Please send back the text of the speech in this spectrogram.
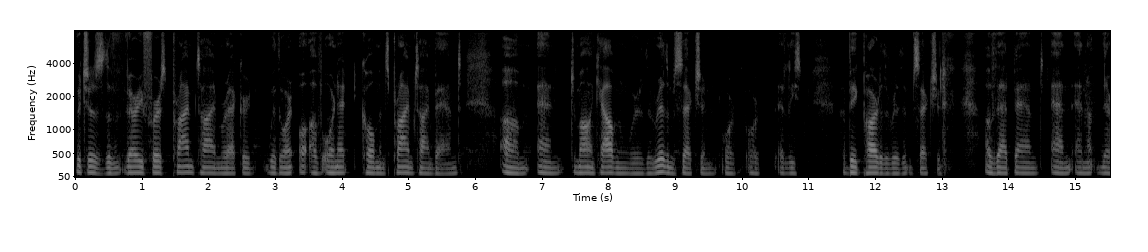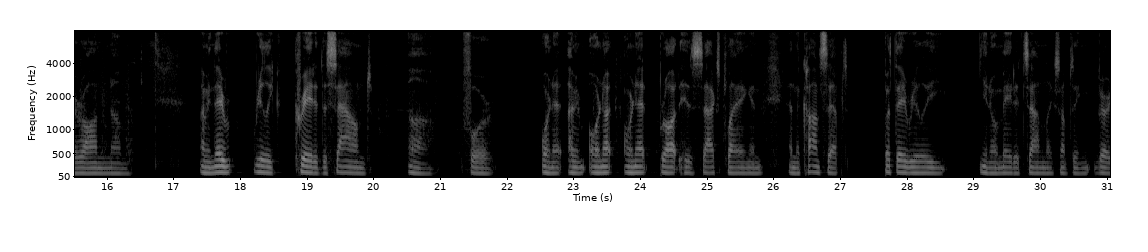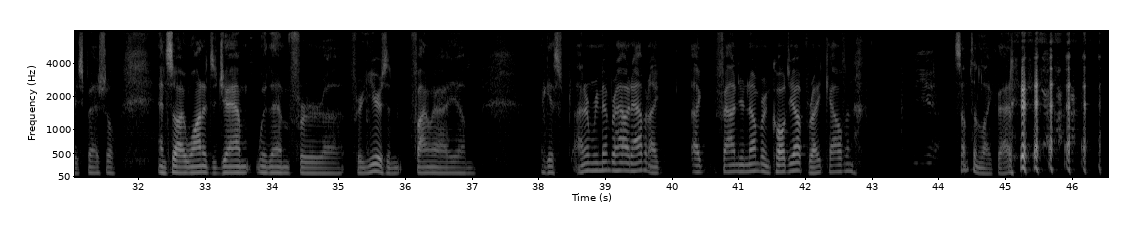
which was the very first primetime record with or, of Ornette Coleman's primetime band. Um, and Jamal and Calvin were the rhythm section, or or at least a big part of the rhythm section of that band. And and they're on. Um, I mean, they really created the sound uh, for Ornette. I mean, Ornette, Ornette brought his sax playing and and the concept, but they really, you know, made it sound like something very special. And so I wanted to jam with them for uh, for years, and finally I, um, I guess I don't remember how it happened. I I found your number and called you up, right, Calvin? Yeah. Something like that.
